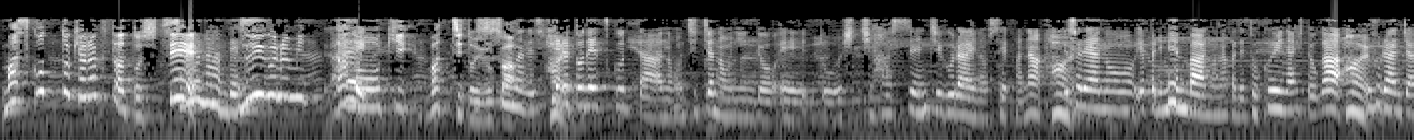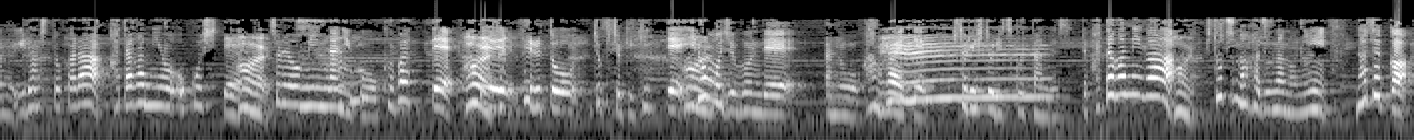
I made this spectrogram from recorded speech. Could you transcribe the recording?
マスコットキャラクターとして、そうなんです。ぬいぐるみ、あのーはきバッジというか、そうなんです。フはい。ェルトで作った、あの、ちっちゃなお人形、えっ、と、7、8センチぐらいの背かな。はい。でそれ、あの、やっぱりメンバーの中で得意な人が、はい。ルフランちゃんのイラストから型紙を起こして、はい。それをみんなにこう 配って、はい。で、フェルトをちょきちょき切って、はい。色も自分で、あの、考えて、一人一人作ったんです。で、型紙はい。が一つのはずなのに、なぜか、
